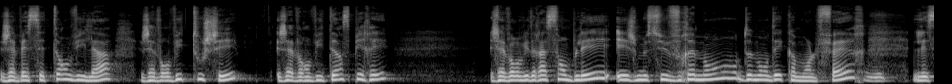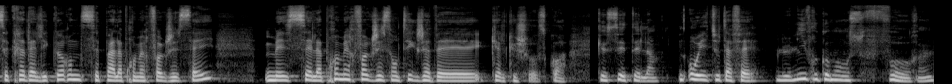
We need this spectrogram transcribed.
j'avais cette envie-là, j'avais envie de toucher, j'avais envie d'inspirer, j'avais envie de rassembler et je me suis vraiment demandé comment le faire. Oui. Les secrets de la licorne, c'est pas la première fois que j'essaye, mais c'est la première fois que j'ai senti que j'avais quelque chose, quoi. Que c'était là. Oui, tout à fait. Le livre commence fort. hein.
